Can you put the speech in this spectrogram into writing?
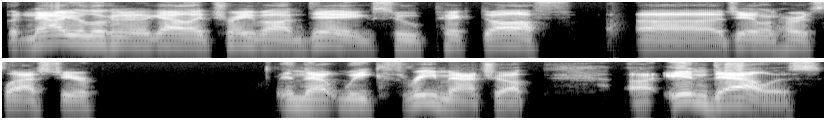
But now you're looking at a guy like Trevon Diggs, who picked off uh, Jalen Hurts last year in that Week Three matchup uh, in Dallas.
